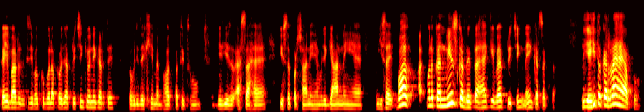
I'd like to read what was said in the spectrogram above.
कई बार किसी भक्त को बोला, प्रभु जी प्रीचिंग क्यों नहीं करते? प्रभु जी, देखिए, मैं बहुत पतित हूँ। ये ये ऐसा है, ये सब परेशानी है, मुझे ज्ञान नहीं है। ये सब बहुत मतलब कन्विंस कर देता है कि वह प्रीचिंग नहीं कर सकता। तो यही तो करना है आपको।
